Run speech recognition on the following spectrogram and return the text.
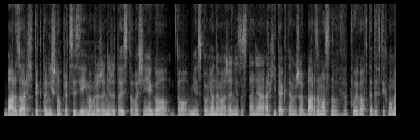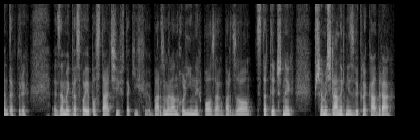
bardzo architektoniczną precyzję i mam wrażenie, że to jest to właśnie jego to niespełnione marzenie zostania architektem, że bardzo mocno wypływa wtedy w tych momentach, w których zamyka swoje postaci w takich bardzo melancholijnych pozach, bardzo statycznych, przemyślanych niezwykle kadrach.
